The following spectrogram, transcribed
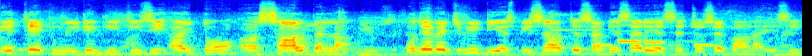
ਇੱਥੇ ਇੱਕ ਮੀਟਿੰਗ ਕੀਤੀ ਸੀ ਅੱਜ ਤੋਂ ਸਾਲ ਪਹਿਲਾਂ। ਉਹਦੇ ਵਿੱਚ ਵੀ ਡੀਐਸਪੀ ਸਾਹਿਬ ਤੇ ਸਾਡੇ ਸਾਰੇ ਐਸਐਚਓ ਸਾਹਿਬਾਨ ਆਏ ਸੀ।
